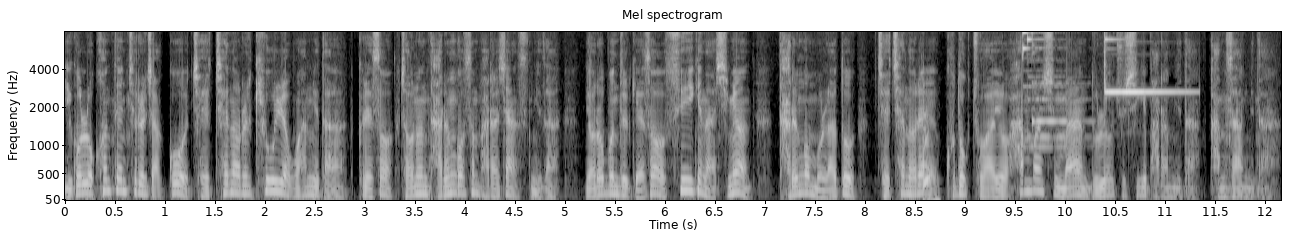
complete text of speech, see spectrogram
이걸로 컨텐츠를 잡고 제 채널을 키우려고 합니다. 그래서 저는 다른 것은 바라지 않습니다. 여러분들께서 수익이 나시면 다른 건 몰라도 제 채널에 구독, 좋아요 한 번씩만 눌러주시기 바랍니다. 감사합니다.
